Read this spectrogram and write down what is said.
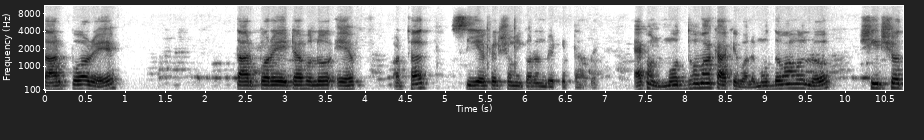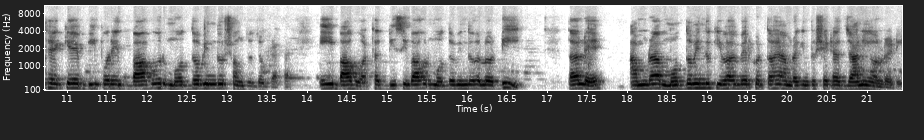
তারপরে তারপরে এটা হলো এফ অর্থাৎ সিএফ এর সমীকরণ বের করতে হবে। এখন মধ্যমা কাকে বলে? মধ্যমা হলো শীর্ষ থেকে বিপরীত বাহুর মধ্যবিন্দুর সংযোজক রেখা। এই বাহু, অর্থাৎ বিসি বাহুর মধ্যবিন্দু হলো ডি তাহলে আমরা মধ্যবিন্দু কীভাবে বের করতে হয়? আমরা কিন্তু সেটা জানি অলরেডি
